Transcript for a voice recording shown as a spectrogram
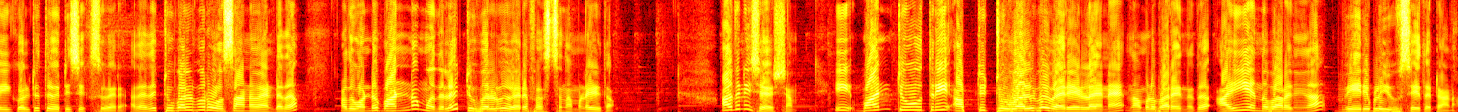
equal to thirty six വരെ. അതായത് ട്വൽവ് ആണ് വേണ്ടത്. അതുകൊണ്ട് വണ്ണ് മുതൽ ട്വൽവ് വരെ ഫസ്റ്റ് നമ്മൾ എഴുതാം. അതിനുശേഷം ഈ one two three up to twelve വരെയുള്ളതിനെ നമ്മൾ പറയുന്നത് ഐ എന്ന് പറയുന്ന വേരിയബിൾ യൂസ് ചെയ്തിട്ടാണ്.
